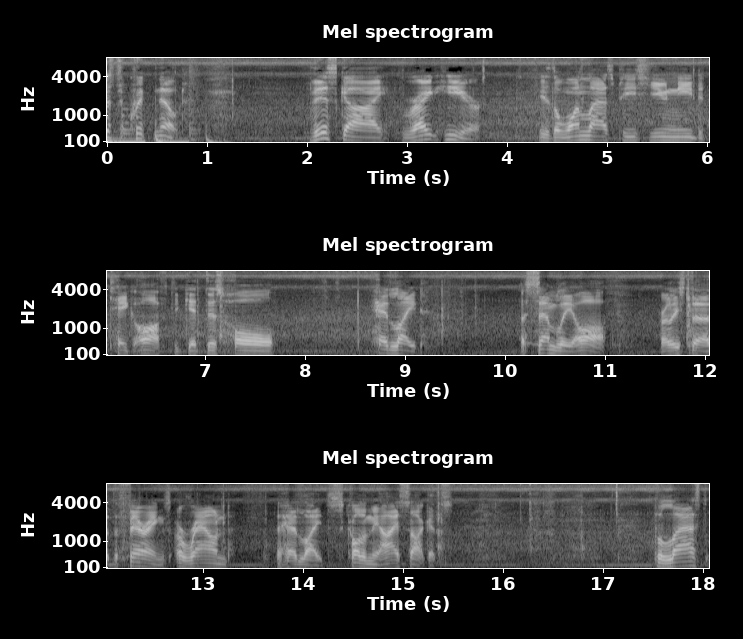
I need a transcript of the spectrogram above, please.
Just a quick note. This guy right here is the one last piece you need to take off to get this whole headlight assembly off, or at least the, the fairings around the headlights. Call them the eye sockets. The last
